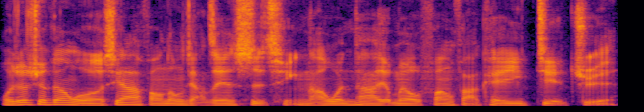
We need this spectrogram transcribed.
我就去跟我希腊房东讲这件事情，然后问他有没有方法可以解决。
